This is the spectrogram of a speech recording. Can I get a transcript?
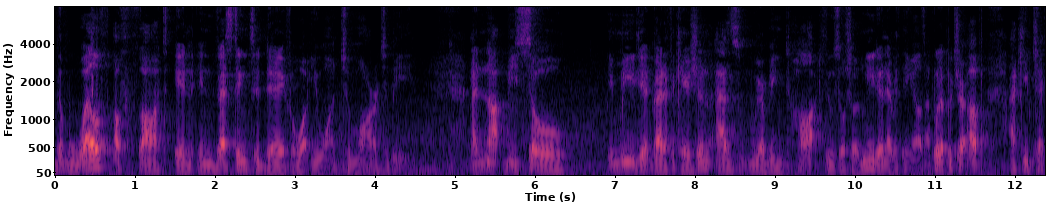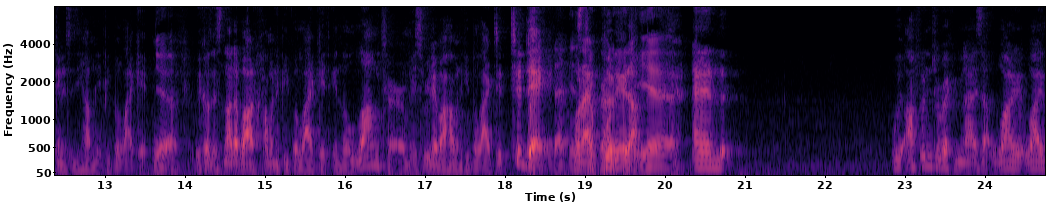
the wealth of thought in investing today for what you want tomorrow to be, and not be so immediate gratification as we are being taught through social media and everything else. I put a picture up, I keep checking it to see how many people like it. Yeah. Because it's not about how many people like it in the long term, it's really about how many people liked it today That when I put it up. Yeah. And we often to recognize that why why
